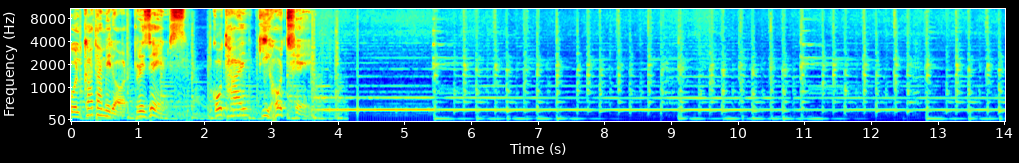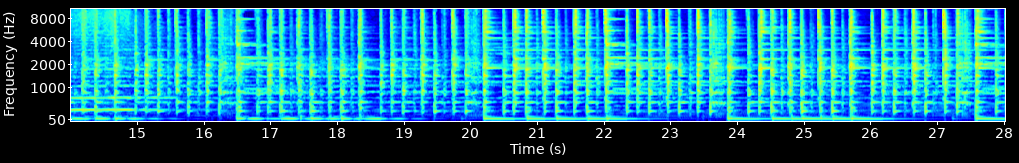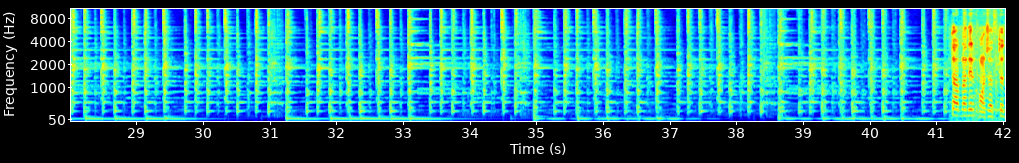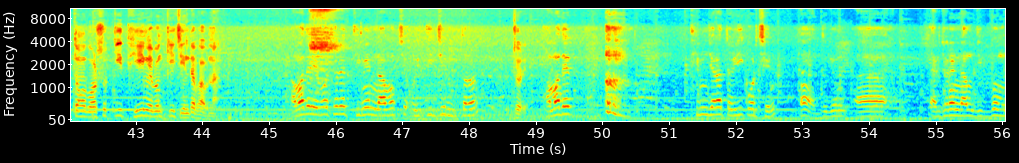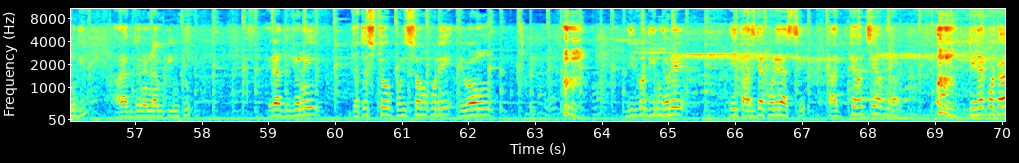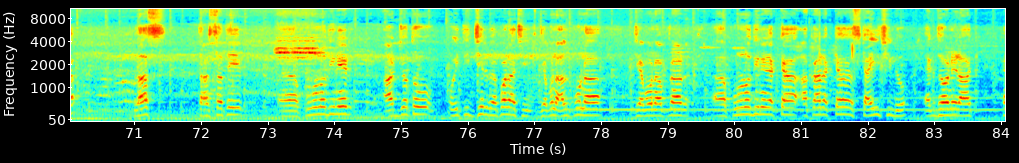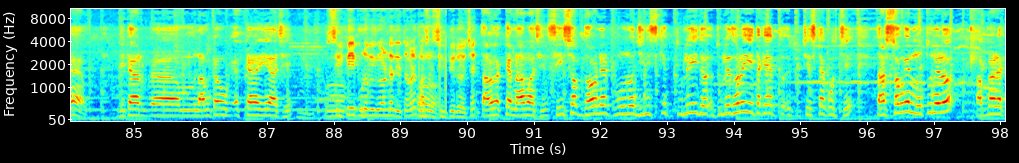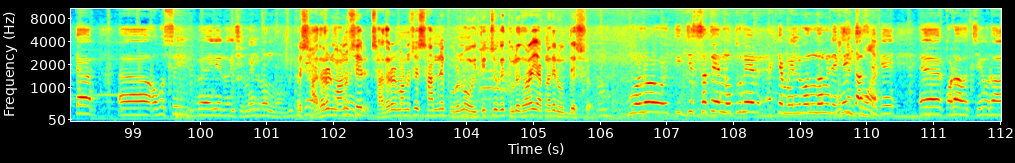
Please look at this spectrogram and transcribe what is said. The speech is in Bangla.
কলকাতা মিরর প্রেজেন্টস কোথায় কি হচ্ছে? তো আপনাদের পঁচাত্তরতম বর্ষ কি থিম এবং কি চিন্তা ভাবনা আমাদের এবছরের থিমের নাম হচ্ছে ঐতিহ্যের উত্তরণ। জোরে। আমাদের থিম যারা তৈরি করছেন হ্যাঁ দুজন একজনের নাম দিব্য মুদি আর একজনের নাম পিন্টু। এরা দুজনেই যথেষ্ট পরিশ্রম করে এবং দীর্ঘদিন ধরে এই কাজটা করে আসছে। কাজটা হচ্ছে আপনার টেরাকোটা প্লাস তার সাথে পুরোনো দিনের আর যত ঐতিহ্যের ব্যাপার আছে যেমন আলপনা যেমন আপনার পুরোনো দিনের একটা আঁকার একটা স্টাইল ছিল এক ধরনের আর্ট হ্যাঁ যেটার নামটাও একটা ইয়ে আছে। শিল্পী পুরো বিবরণটা দিতে পারে পাশে শিল্পী রয়েছে। তারও একটা নাম আছে। সেই সব ধরনের পুরনো জিনিসকে তুলেই তুলে ধরেই এটাকে চেষ্টা করছে। তার সঙ্গে নতুনেরও আপনার একটা অবশ্যই ইয়ে রয়েছে মেলবন্ধন। সাধারণ মানুষের সাধারণ মানুষের সামনে পুরনো ঐতিহ্যকে তুলে ধরাই আপনাদের উদ্দেশ্য। পুরনো ঐতিহ্যের সাথে নতুনের একটা মেলবন্ধন রেখেই কাজটাকে করা হচ্ছে। ওরা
